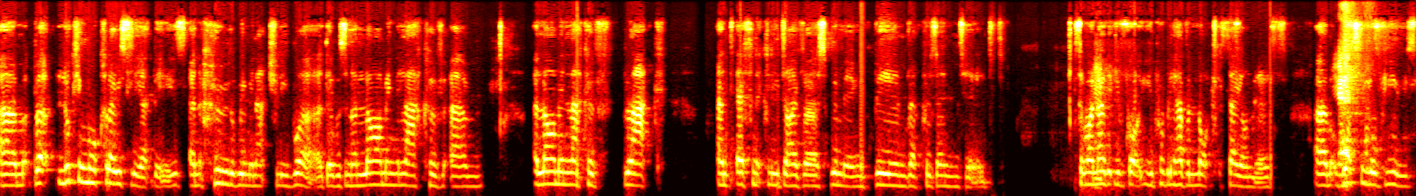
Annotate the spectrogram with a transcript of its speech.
Um, but looking more closely at these and who the women actually were, there was an alarming lack of um, alarming lack of black and ethnically diverse women being represented. So I know that you've got you probably have a lot to say on this. Um, What are your views?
